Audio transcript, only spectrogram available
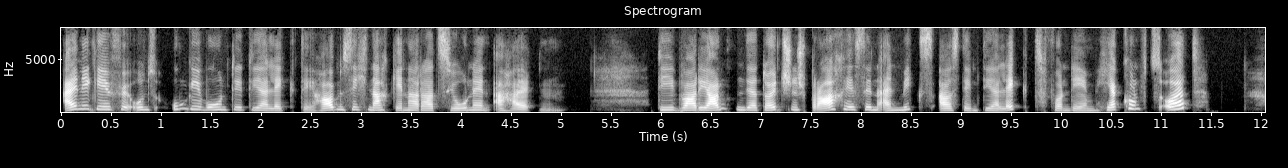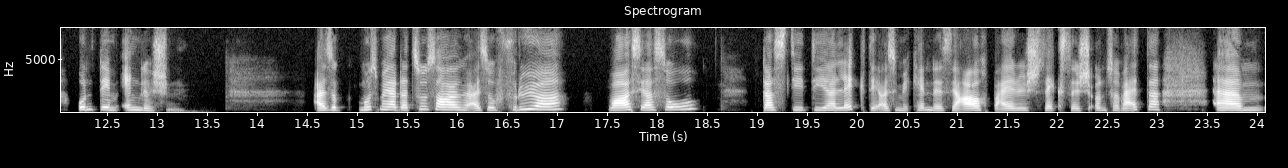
Einige für uns ungewohnte Dialekte haben sich nach Generationen erhalten. Die Varianten der deutschen Sprache sind ein Mix aus dem Dialekt von dem Herkunftsort und dem Englischen. Also muss man ja dazu sagen, also früher war es ja so, dass die Dialekte also wir kennen das ja auch, Bayerisch, Sächsisch und so weiter. Ähm,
